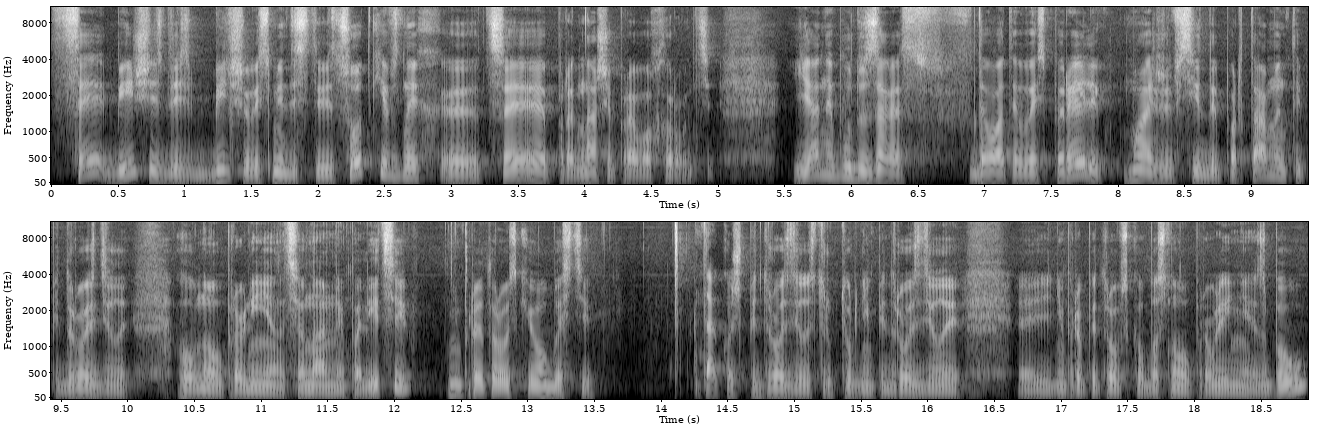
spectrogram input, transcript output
Це більшість, десь більше 80% з них е, це наші правоохоронці. Я не буду зараз вдавати весь перелік. Майже всі департаменти, підрозділи Головного управління Національної поліції в Дніпропетровській області. Також підрозділи, структурні підрозділи е, Дніпропетровського обласного управління СБУ.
